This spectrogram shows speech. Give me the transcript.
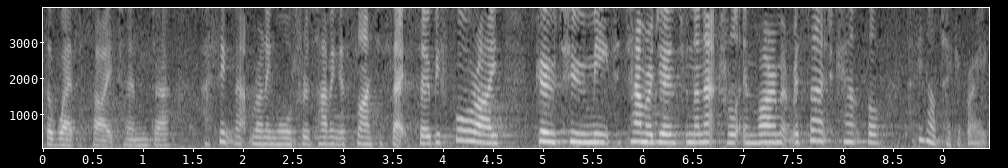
the website. And uh, I think that running water is having a slight effect. So before I go to meet Tamara Jones from the Natural Environment Research Council, I think I'll take a break.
